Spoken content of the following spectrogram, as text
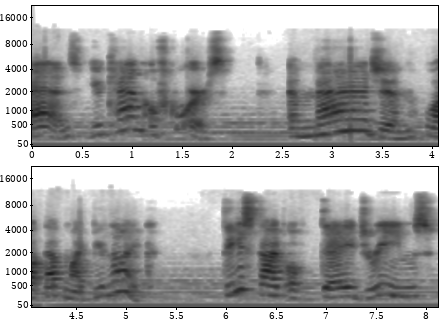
And you can, of course, imagine what that might be like. These type of daydreams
